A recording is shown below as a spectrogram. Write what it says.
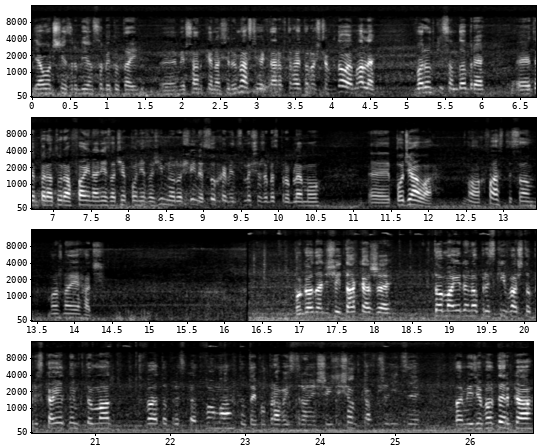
Ja łącznie zrobiłem sobie tutaj e, mieszankę na 17 hektarów. Trochę to rozciągnąłem, ale warunki są dobre. Temperatura fajna, nie za ciepło, nie za zimno. Rośliny suche, więc myślę, że bez problemu podziała. No, chwasty są, można jechać. Pogoda dzisiaj taka, że kto ma jeden opryskiwacz, to pryska jednym, kto ma dwa, to pryska dwoma. Tutaj po prawej stronie 60 w pszenicy, tam jedzie Walterka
